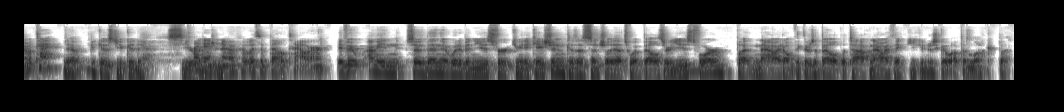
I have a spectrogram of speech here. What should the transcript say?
Okay. Yep, because you could see I didn't you. know if it was a bell tower. If it, I mean, so then it would have been used for communication because essentially that's what bells are used for. But now I don't think there's a bell at the top. Now I think you can just go up and look. But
